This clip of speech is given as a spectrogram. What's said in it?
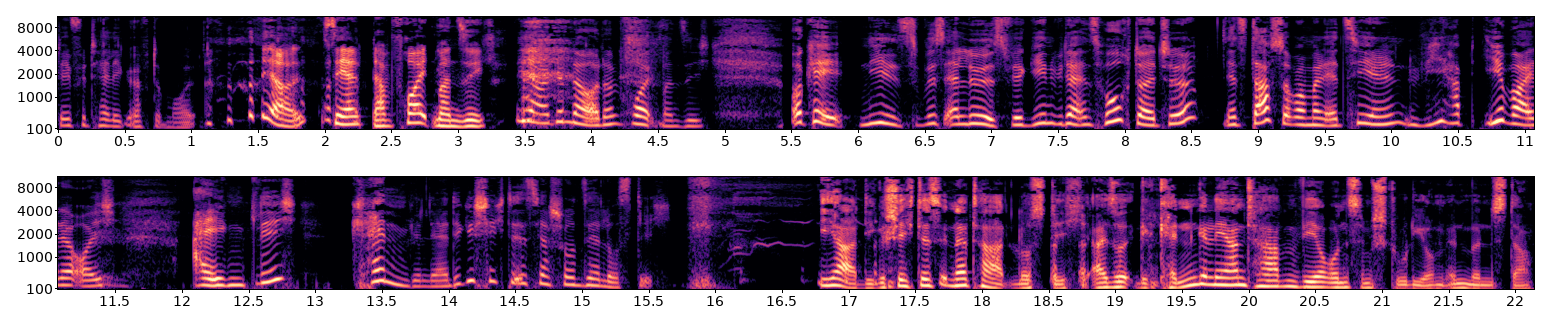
den vertelle ich öfter mal. Ja, sehr, da freut man sich. Ja, genau, dann freut man sich. Okay, Nils, du bist erlöst. Wir gehen wieder ins Hochdeutsche. Jetzt darfst du aber mal erzählen, wie habt ihr beide euch eigentlich kennengelernt? Die Geschichte ist ja schon sehr lustig. Ja, die Geschichte ist in der Tat lustig. Also ge- kennengelernt haben wir uns im Studium in Münster.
